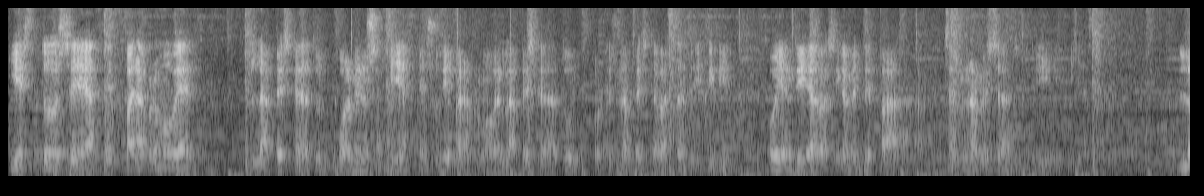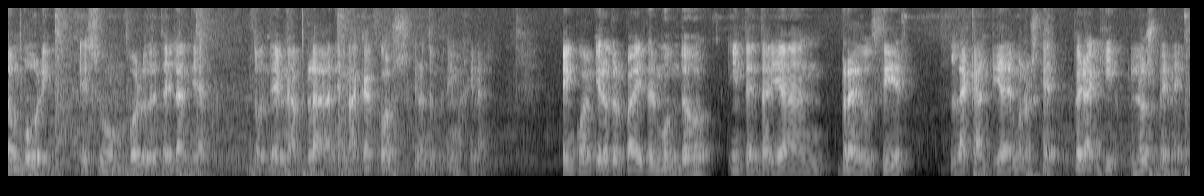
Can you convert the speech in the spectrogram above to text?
Y esto se hace para promover la pesca de atún, o al menos se hacía en su día para promover la pesca de atún, porque es una pesca bastante difícil. Hoy en día básicamente para echar unas risas y, está. Lomburi es un pueblo de Tailandia donde hay una plaga de macacos que no te puedes imaginar. En cualquier otro país del mundo intentarían reducir la cantidad de monos que hay, pero aquí los veneran.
